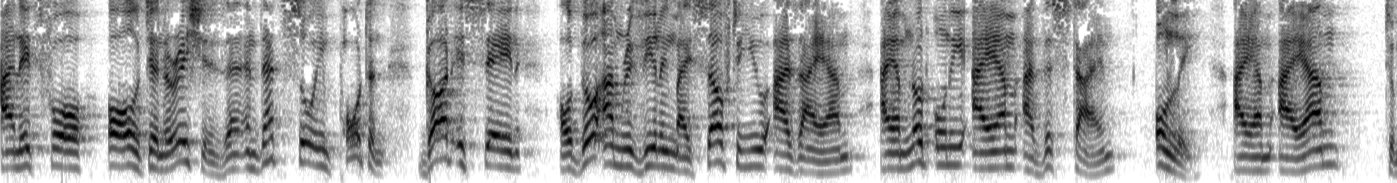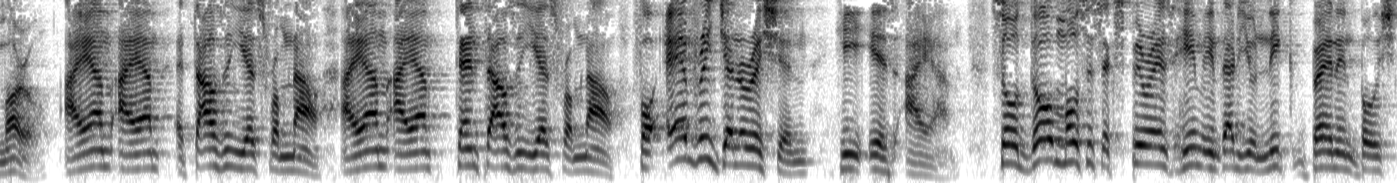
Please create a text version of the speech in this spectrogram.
and it's for all generations. And, that's so important. God is saying, although I'm revealing myself to you as I am, I am not only I am at this time only. I am I am tomorrow. I am I am a thousand years from now. I am I am 10,000 years from now. For every generation, he is I am. So though Moses experienced him in that unique burning bush,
